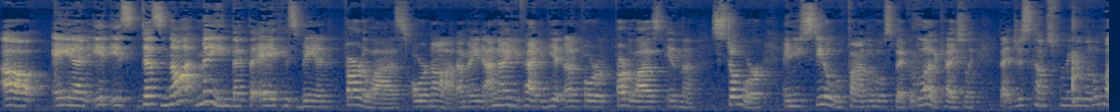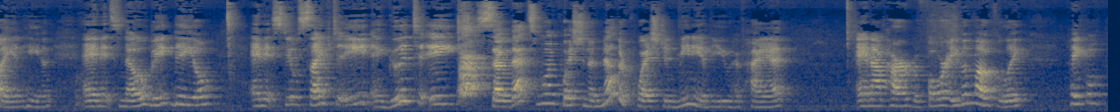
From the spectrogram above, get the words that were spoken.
Uh, and it is does not mean that the egg has been fertilized or not. I mean, I know you've had to get unfertilized in the store and you still will find a little speck of blood occasionally. That just comes from your little laying hen and it's no big deal and it's still safe to eat and good to eat. So that's one question. Another question many of you have had, and I've heard before, even locally, people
